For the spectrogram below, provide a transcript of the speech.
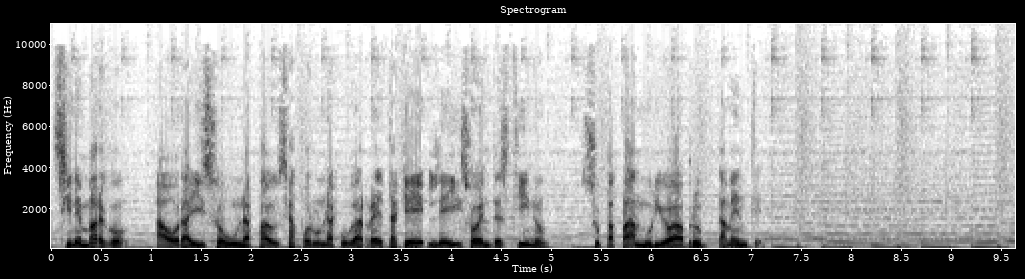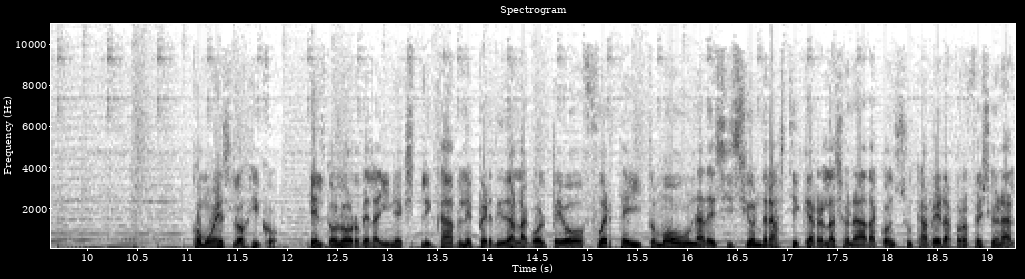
Sin embargo, ahora hizo una pausa por una jugarreta que le hizo el destino, su papá murió abruptamente. Como es lógico, el dolor de la inexplicable pérdida la golpeó fuerte y tomó una decisión drástica relacionada con su carrera profesional.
